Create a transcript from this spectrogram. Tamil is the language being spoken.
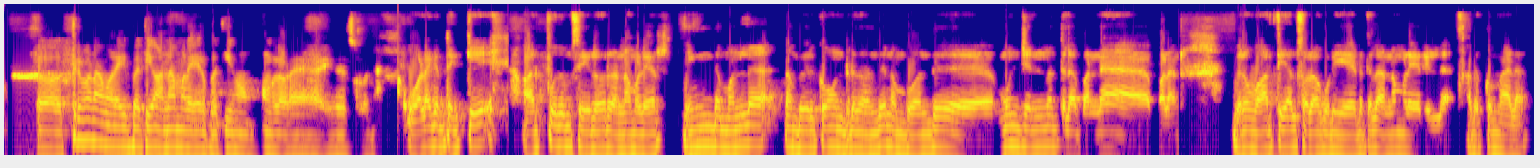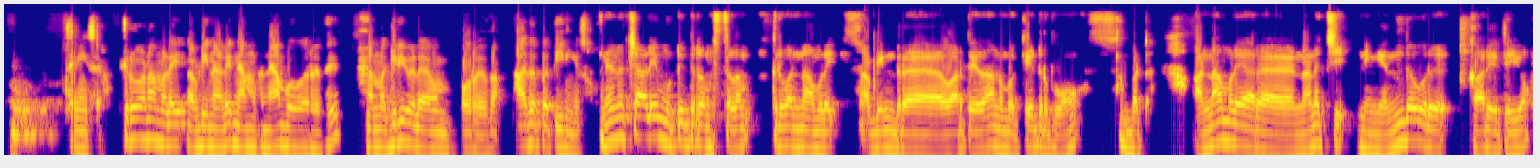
திருவண்ணாமலை பத்தியும் அண்ணாமலையார் பத்தியும் உங்களோட இது சொல்லுங்க. உலகத்துக்கே அற்புதம் செய்கிறவர் அண்ணாமலையார். இந்த மண்ணில் நம்ம இருக்கோன்றது வந்து நம்ம வந்து முன் ஜென்மத்துல பண்ண பலன். வெறும் வார்த்தையால் சொல்லக்கூடிய இடத்துல அண்ணாமலையார் இல்லை. அதுக்கும் மேல. சரிங்க சார். திருவண்ணாமலை அப்படின்னாலே நமக்கு ஞாபகம் வருது நம்ம கிரிவலம் போறது தான் அதை பத்தி நீங்க சொல்லுங்க. நினைச்சாலே முட்டி திரும் ஸ்தலம் திருவண்ணாமலை அப்படின்ற வார்த்தையை தான் நம்ம கேட்டிருப்போம். பட் அண்ணாமலையாரை நினைச்சு நீங்க எந்த ஒரு காரியத்தையும்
